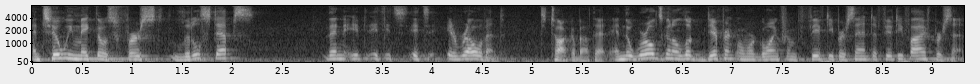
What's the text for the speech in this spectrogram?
Until we make those first little steps, then it, it, it's, it's irrelevant to talk about that. And the world's going to look different when we're going from 50% to 55%.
